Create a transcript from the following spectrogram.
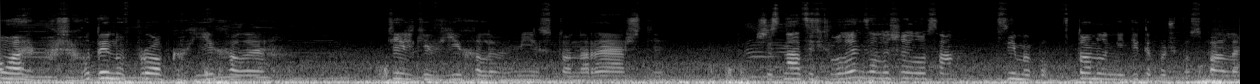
Ой, боже, годину в пробках їхали. Тільки в'їхали в місто нарешті. 16 хвилин залишилося. Всі ми втомлені, діти хоч поспали,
